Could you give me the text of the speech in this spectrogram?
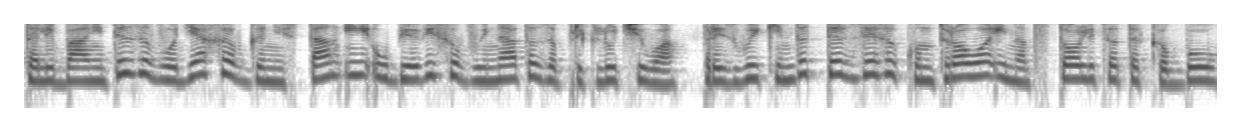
Талибаните завладяха Афганистан и обявиха войната за приключила. През уикенда те взеха контрола и над столицата Кабул,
